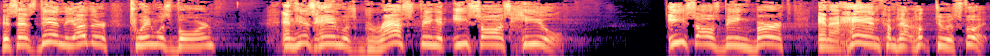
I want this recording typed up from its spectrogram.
It says, then the other twin was born, and his hand was grasping at Esau's heel. Esau's being birthed, and a hand comes out hooked to his foot.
